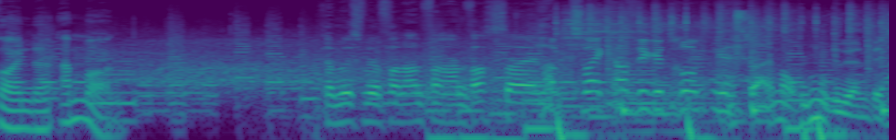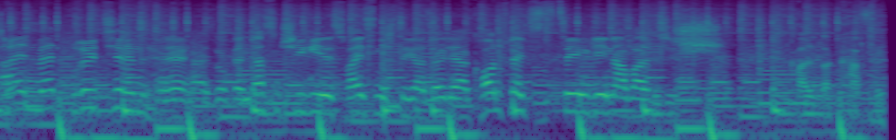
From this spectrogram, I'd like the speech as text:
Freunde am Morgen. Da müssen wir von Anfang an wach sein. Hab zwei Kaffee getrunken. Kannst du einmal umrühren, bitte? Ein Wettbrötchen. Also wenn das ein Chiri ist, weiß nicht, Digga. Soll der Cornflakes zählen gehen, aber... Das ist kalter Kaffee.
